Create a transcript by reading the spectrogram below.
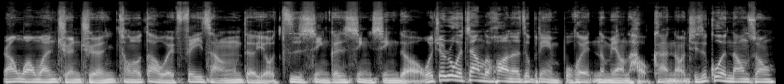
然后完完全全从头到尾非常的有自信跟信心的哦。我觉得如果这样的话呢，这部电影不会那么样的好看哦。其实过程当中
